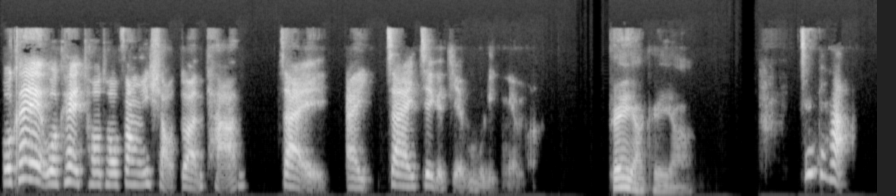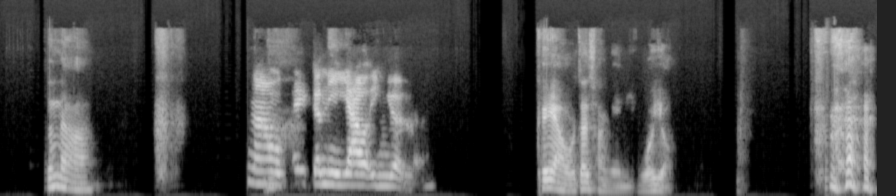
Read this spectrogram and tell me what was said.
我可以，我可以偷偷放一小段，它在哎，在这个节目里面吗？可以呀、啊，可以呀、啊。真的啊？真的啊。那我可以跟你要音乐吗？可以啊，我再传给你，我有。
